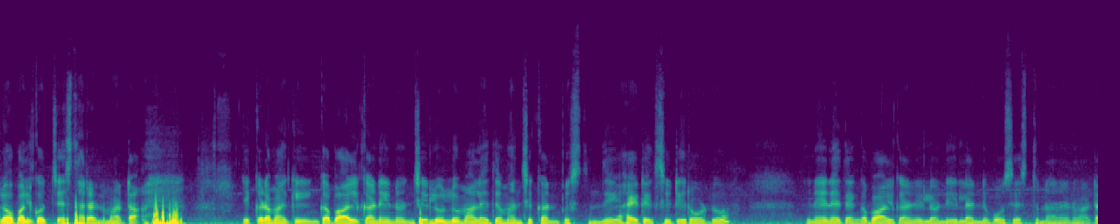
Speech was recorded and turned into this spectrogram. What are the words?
లోపలికి వచ్చేస్తారనమాట ఇక్కడ మాకు ఇంకా బాల్కనీ నుంచి లుల్లు మాల్ అయితే మంచిగా కనిపిస్తుంది హైటెక్ సిటీ రోడ్డు. నేనైతే ఇంకా బాల్కనీలో నీళ్ళన్నీ పోసేస్తున్నాను అనమాట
